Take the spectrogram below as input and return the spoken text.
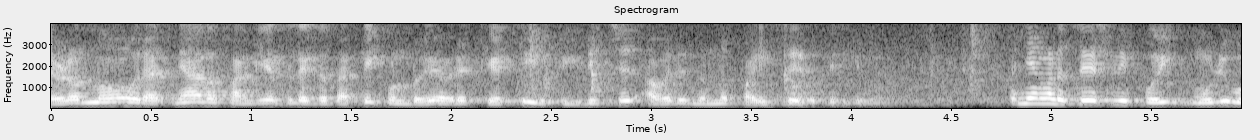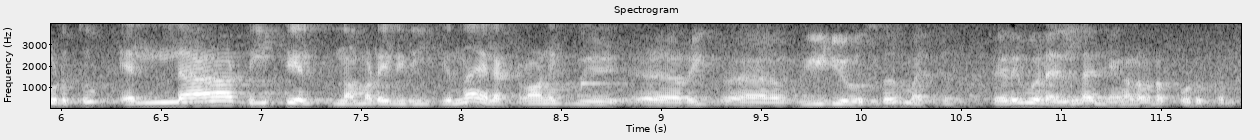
എവിടെന്നോ ഒരു അജ്ഞാത സംഘത്തിലേക്ക് തട്ടിക്കൊണ്ടുപോയി അവരെ കെട്ടി പിടിച്ച് അവരിൽ നിന്ന് പൈസ എടുത്തിരിക്കുന്നു. അപ്പം ഞങ്ങൾ സ്റ്റേഷനിൽ പോയി മൊഴി കൊടുത്തു. എല്ലാ ഡീറ്റെയിൽസും നമ്മുടെ ഇരിക്കുന്ന ഇലക്ട്രോണിക് വീഡിയോസ് മറ്റ് തെളിവുകളെല്ലാം ഞങ്ങളവിടെ കൊടുക്കുന്നു.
